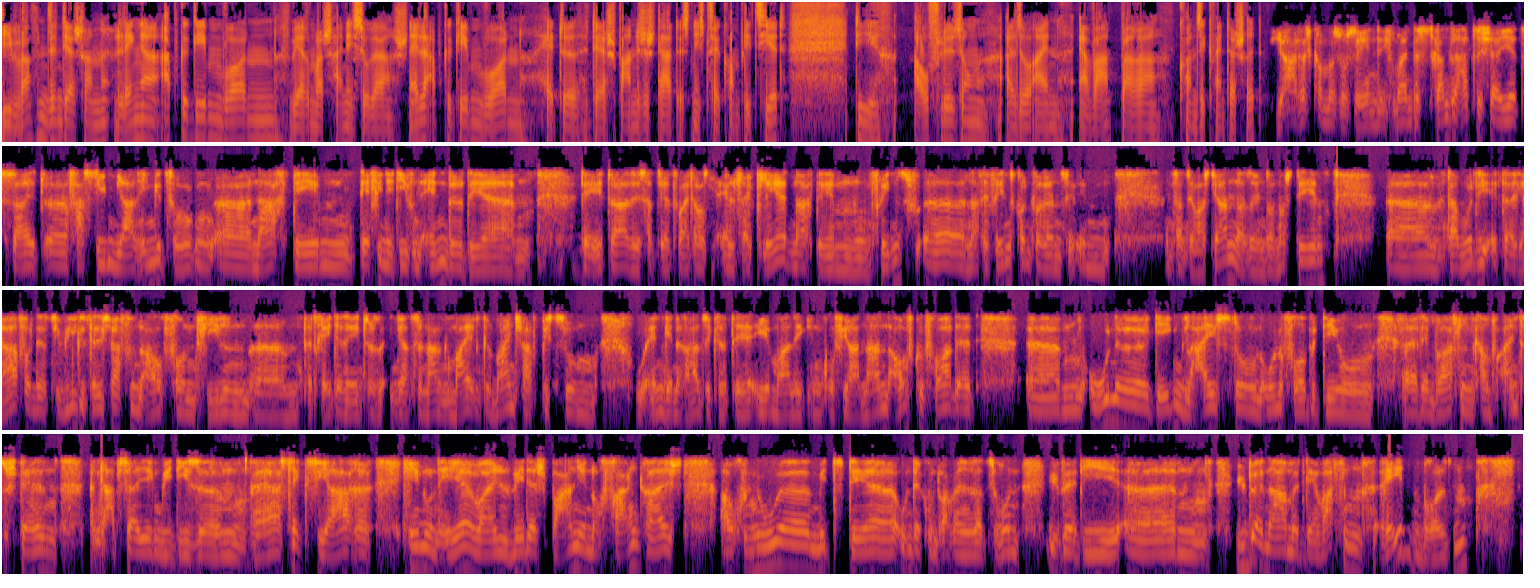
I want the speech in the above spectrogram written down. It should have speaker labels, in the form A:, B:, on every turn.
A: Die Waffen sind ja schon länger abgegeben worden, wären wahrscheinlich sogar schneller abgegeben worden, hätte der spanische Staat es nicht verkompliziert. Die Auflösung also ein erwartbarer, konsequenter Schritt?
B: Ja, das kann man so sehen. Ich meine, das Ganze hat sich ja jetzt seit äh, fast sieben Jahren hingezogen, äh, nach dem definitiven Ende der, der ETA. Das hat ja 2011 erklärt, nach dem Friedens, äh, nach der Friedenskonferenz in, in San Sebastian, also in Donosti. Äh, da wurde die ETA ja von der Zivilgesellschaft und auch von vielen äh, Vertretern der internationalen Gemeinschaft bis zum UN-Generalsekretär ehemaligen Kofi Annan aufgefordert, ähm, ohne Gegenleistung, ohne Vorbedingungen äh, den bewaffneten Kampf einzustellen. Dann gab es ja irgendwie diese naja, sechs Jahre hin und her, weil weder Spanien noch Frankreich auch nur mit der Untergrundorganisation über die ähm, Übernahme der Waffen reden wollten.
